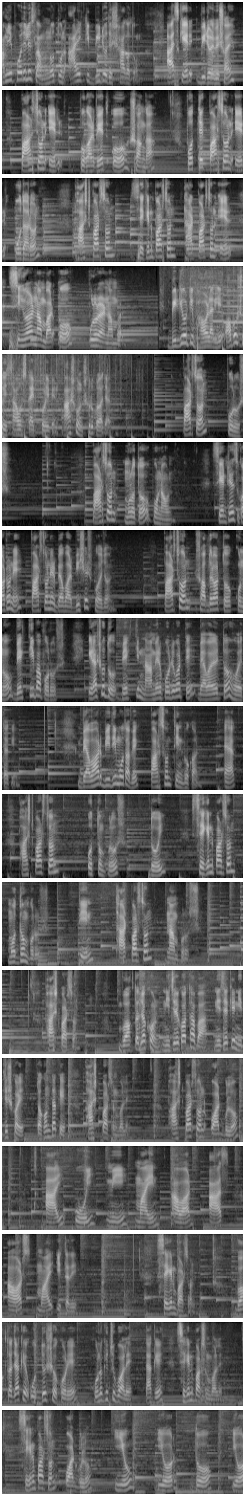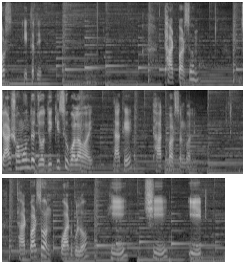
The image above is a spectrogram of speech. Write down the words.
আমি ফজল ইসলাম, নতুন আরেকটি ভিডিওতে স্বাগতম। আজকের ভিডিওর বিষয়, পার্সন এর প্রকারভেদ ও সংজ্ঞা। প্রত্যেক পার্সন এর উদাহরণ first person second person third person এর সিঙ্গুলার নাম্বার ও প্লুরাল নাম্বার ভিডিওটি ভালো লাগলে অবশ্যই সাবস্ক্রাইব করবেন। আসুন, শুরু করা যাক। পার্সন, পুরুষ। পার্সন মূলত প্রোনাউন সেন্টেন্স গঠনে পার্সনের ব্যবহার বিশেষ প্রয়োজন। পার্সন শব্দের অর্থ কোনো ব্যক্তি বা পুরুষ। এরা শুধু ব্যক্তির নামের পরিবর্তে ব্যবহৃত হয়ে থাকে। ব্যবহার বিধি মোতাবেক পার্সন তিন প্রকার। এক, ফার্স্ট পার্সন, উত্তম পুরুষ। দুই, সেকেন্ড পার্সন, মধ্যম পুরুষ। তিন, থার্ড পার্সন, নাম পুরুষ। ফার্স্ট পার্সন বক্তা যখন নিজের কথা বা নিজেকে নির্দেশ করে, তখন তাকে ফার্স্ট পার্সন বলে। ফার্স্ট পার্সন ওয়ার্ডগুলো, I, we, me, mine, our, us, ours, my ইত্যাদি। সেকেন্ড পার্সন বক্তা যাকে উদ্দেশ্য করে কোনো কিছু বলে, তাকে সেকেন্ড পার্সন বলে। সেকেন্ড পার্সন ওয়ার্ডগুলো, ইউ, ইয়োর, দো, ইয়োর্স ইত্যাদি। থার্ড পার্সন যার সম্বন্ধে যদি কিছু বলা হয়, তাকে থার্ড পার্সন বলে। থার্ড পার্সন ওয়ার্ডগুলো he she it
